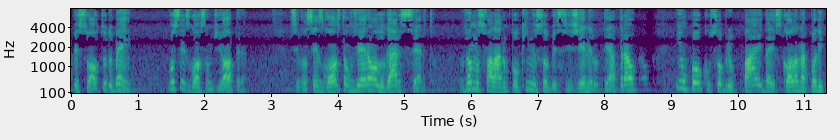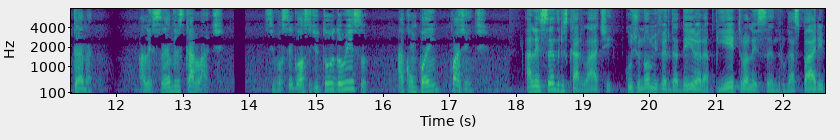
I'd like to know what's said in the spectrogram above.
pessoal, tudo bem? Vocês gostam de ópera? Se vocês gostam, vieram ao lugar certo. Vamos falar um pouquinho sobre esse gênero teatral e um pouco sobre o pai da escola napolitana, Alessandro Scarlatti. Se você gosta de tudo isso, acompanhe com a gente. Alessandro Scarlatti, cujo nome verdadeiro era Pietro Alessandro Gaspari,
